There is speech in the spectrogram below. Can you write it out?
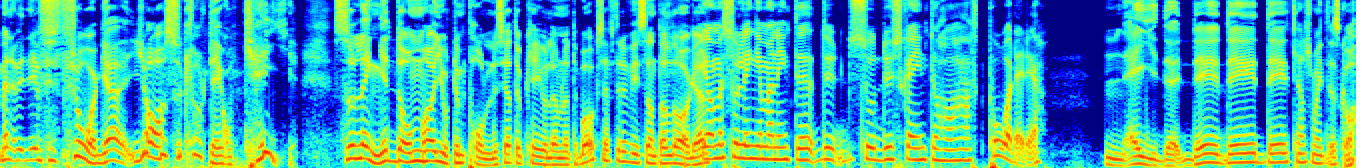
men eh, fråga, ja såklart det är okej. Så länge de har gjort en policy att det är okej att lämna tillbaka efter ett visst antal dagar. Ja men så länge man inte, du, så du ska inte ha haft på dig det. Nej, det, det, det, det kanske man inte ska.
